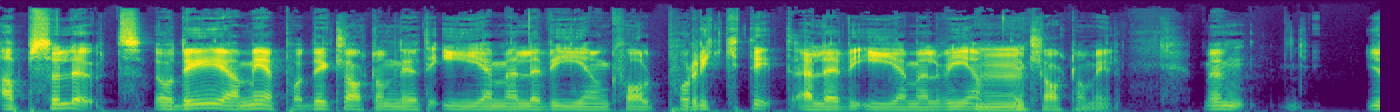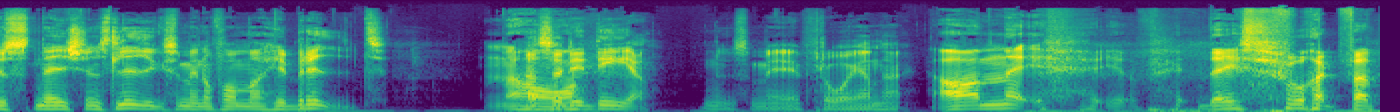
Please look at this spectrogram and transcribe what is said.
Absolut, och det är jag med på. Det är klart om det är ett EM eller VM-kval på riktigt, eller EM eller VM, Mm. det är klart de vill. Men just Nations League som är någon form av hybrid, Ja, alltså det är det nu som är frågan här. ja nej, det är svårt för att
